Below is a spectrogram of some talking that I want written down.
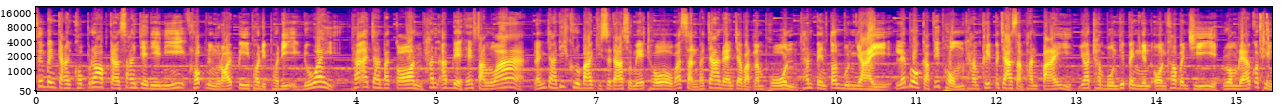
ซึ่งเป็นการครบรอบการสร้างเจดีย์นี้ครบ 100 ปีพอดิบพอดีอีกด้วย พระอาจารย์ปากรณ์ท่านอัปเดตให้ฟังว่า หลังจากที่ครูบากิษดาสุเมโทวัดสันพระเจ้าแดนจังหวัดลำพูนท่านเป็นต้นบุญใหญ่ และบวกกับที่ผมทำคลิปประชาสัมพันธ์ไป ยอดทำบุญที่เป็นเงินโอนเข้าบัญชี รวมแล้วก็ถึง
